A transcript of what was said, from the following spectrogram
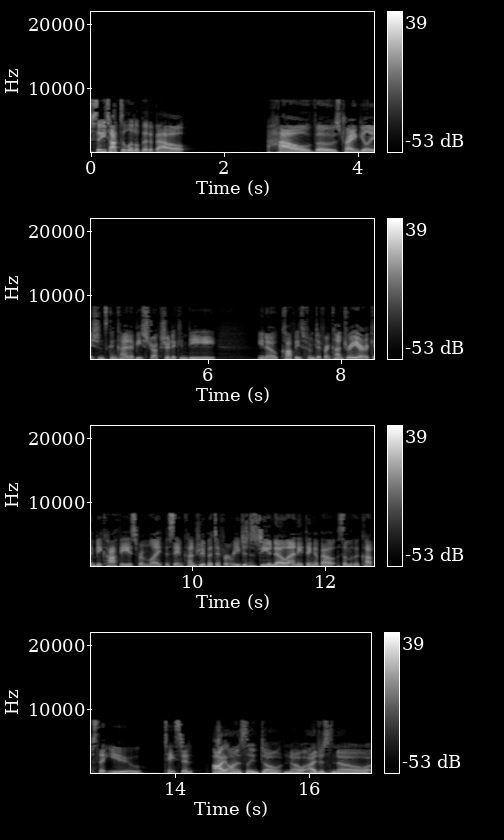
So you talked a little bit about how those triangulations can kind of be structured. It can be, you know, coffees from different country or it can be coffees from like the same country but different regions. Do you know anything about some of the cups that you tasted? I honestly don't know. I just know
